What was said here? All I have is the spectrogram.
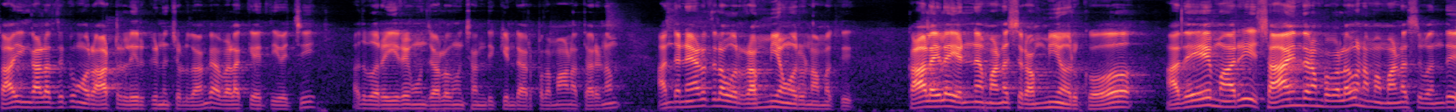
சாயங்காலத்துக்கும் ஒரு ஆற்றல் இருக்குதுன்னு சொல்லுவாங்க விளக்கேற்றி வச்சு அது ஒரு இறைவும் ஜலவும் சந்திக்கின்ற அற்புதமான தருணம். அந்த நேரத்தில் ஒரு ரம்மியம் வரும் நமக்கு. காலையில் என்ன மனசு ரம்மியம் இருக்கோ அதே மாதிரி சாயந்தரம் போலவும் நம்ம மனசு வந்து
